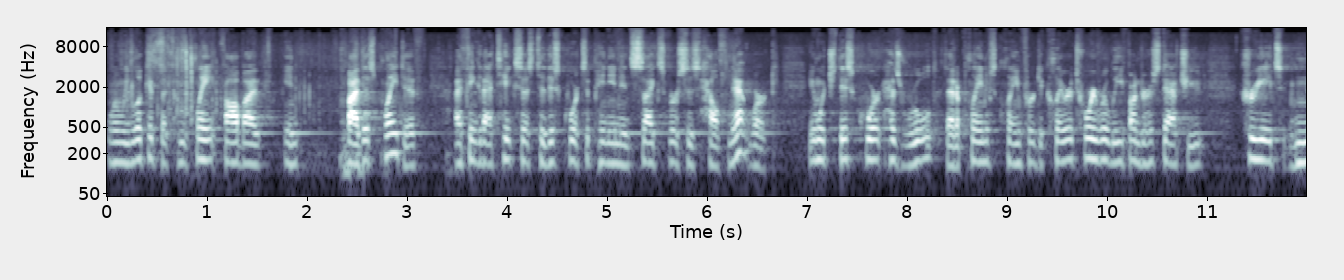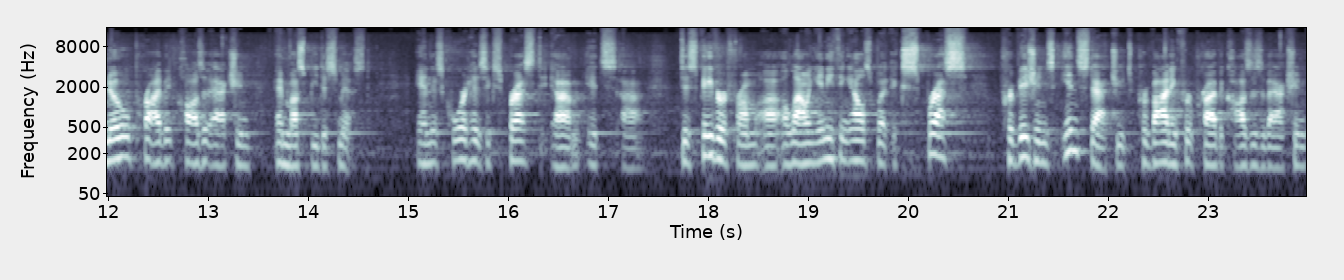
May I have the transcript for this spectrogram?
when we look at the complaint filed by, in, by this plaintiff, I think that takes us to this court's opinion in Sykes versus Health Network, in which this court has ruled that a plaintiff's claim for declaratory relief under a statute creates no private cause of action and must be dismissed. And this court has expressed um, its uh, disfavor from uh, allowing anything else but express provisions in statutes providing for private causes of action.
